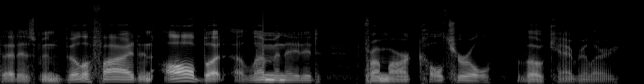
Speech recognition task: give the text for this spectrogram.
that has been vilified and all but eliminated from our cultural vocabulary.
